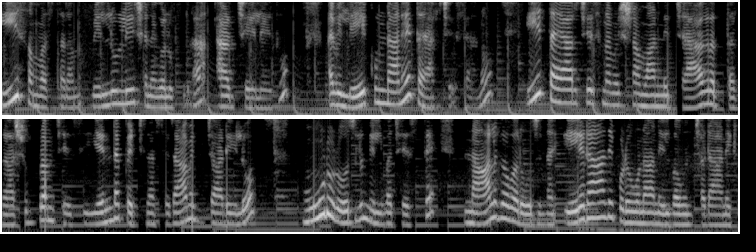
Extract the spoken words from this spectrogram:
ఈ సంవత్సరం వెల్లుల్లి శనగలు కూడా యాడ్ చేయలేదు. అవి లేకుండానే తయారు చేశాను. ఈ తయారు చేసిన మిశ్రమాన్ని జాగ్రత్తగా శుభ్రం చేసి ఎండపెట్టిన సిరామిక్ జాడీలో మూడు రోజులు నిల్వ చేస్తే నాలుగవ రోజున ఏడాది పొడవునా నిల్వ ఉంచడానికి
